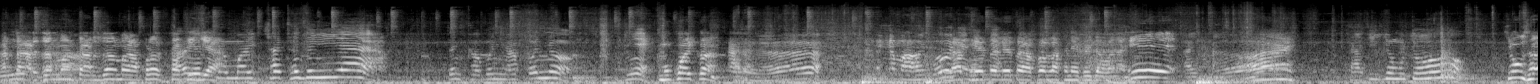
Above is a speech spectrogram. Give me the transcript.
આ ટાર્ઝનમાં ટાર્ઝનમાં આપણે થાકી ગયા. ઈચ્છા થઈ ગઈ યાર તને ખબર ના પડ્યો? ને. મૂકો એક લેતા લેતા આપણા લાખ ને કઈ જવાના. હે? સાચી ગયો હું તો કેવું છે?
